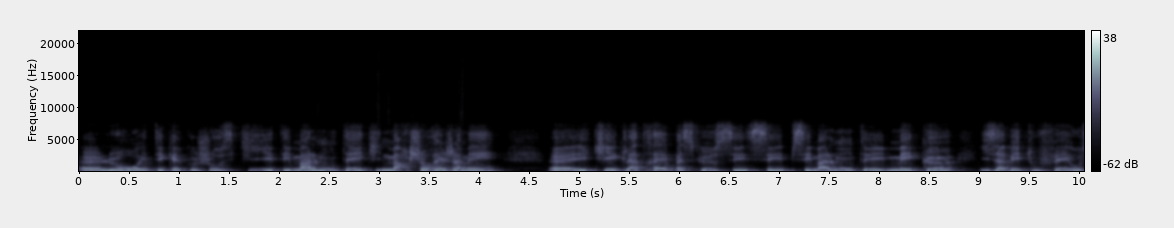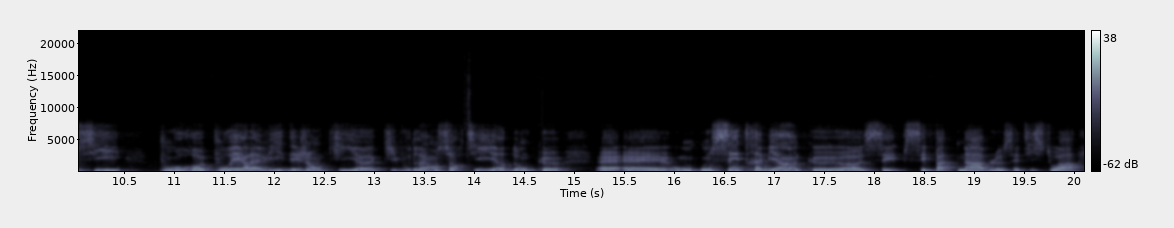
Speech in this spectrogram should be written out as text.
l'euro était quelque chose qui était mal monté, qui ne marcherait jamais. et qui éclaterait parce que c'est mal monté, mais qu'ils avaient tout fait aussi pour pourrir la vie des gens qui, qui voudraient en sortir. Donc, on, sait très bien que c'est pas tenable cette histoire,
